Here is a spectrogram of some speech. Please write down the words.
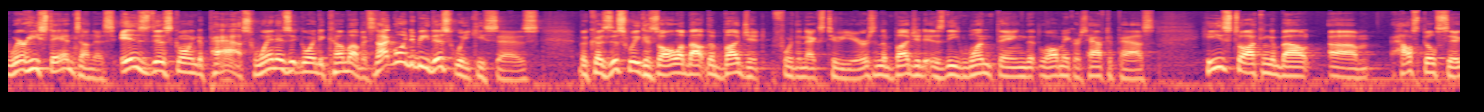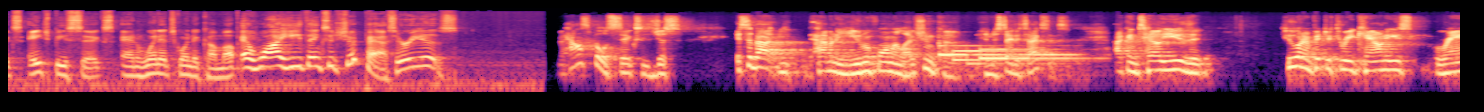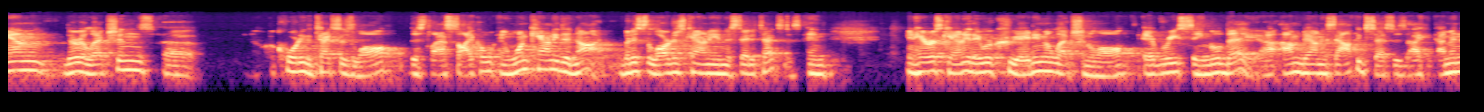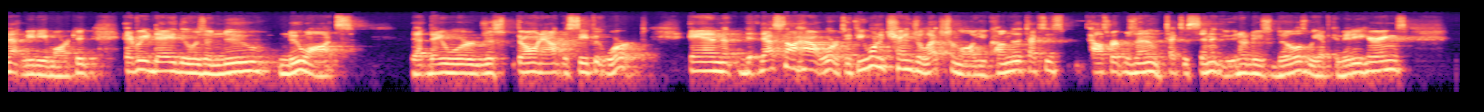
where he stands on this. Is this going to pass? When is it going to come up? It's not going to be this week, he says, because this week is all about the budget for the next two years, and the budget is the one thing that lawmakers have to pass. He's talking about um, House Bill 6, HB 6, and when it's going to come up and why he thinks it should pass. Here he is. House Bill 6 is just, it's about having a uniform election code in the state of Texas. I can tell you that 253 counties ran their elections uh, according to Texas law this last cycle, and one county did not, but it's the largest county in the state of Texas. And in Harris County, they were creating election law every single day. I, am down in South Texas. I, I'm in that media market. Every day there was a new nuance that they were just throwing out to see if it worked. And th- that's not how it works. If you want to change election law, you come to the Texas House Representative, Texas Senate, you introduce bills, we have committee hearings,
